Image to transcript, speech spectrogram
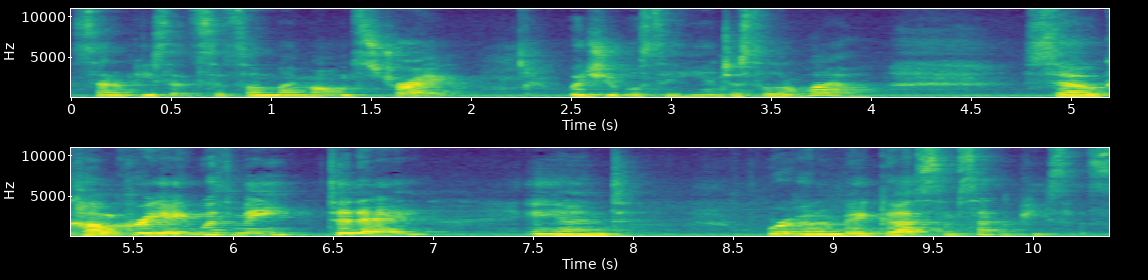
centerpiece that sits on my mom's tray, which you will see in just a little while. So come create with me today and we're gonna make us some centerpieces.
